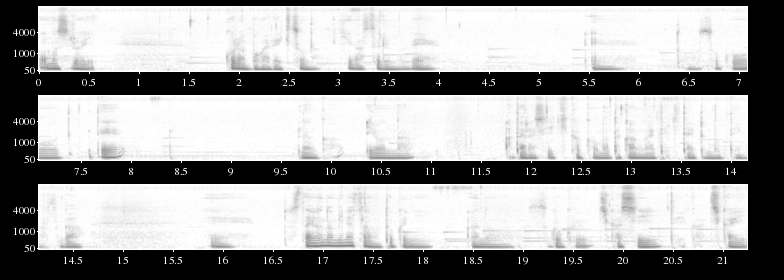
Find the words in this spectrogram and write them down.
面白いコラボができそうな気がするので、そこでなんかいろんな新しい企画をまた考えていきたいと思っていますが、えー、スタイフの皆さんは特にあのすごく近しいというか近い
